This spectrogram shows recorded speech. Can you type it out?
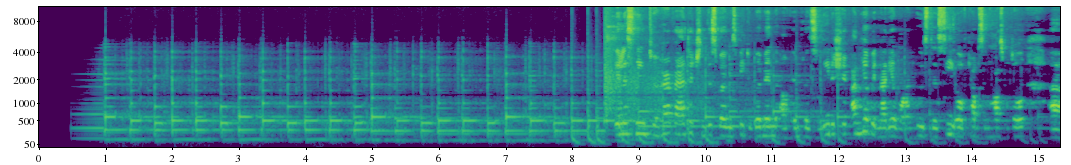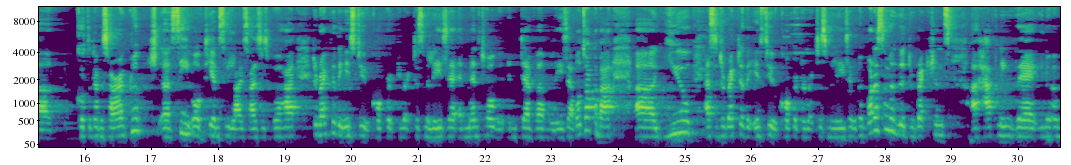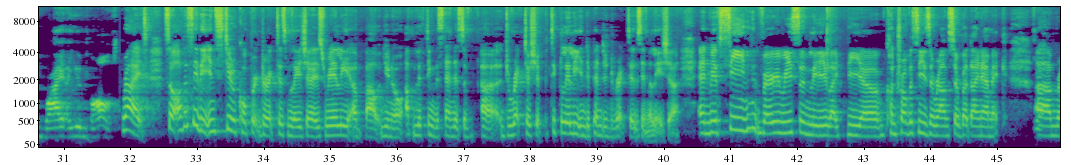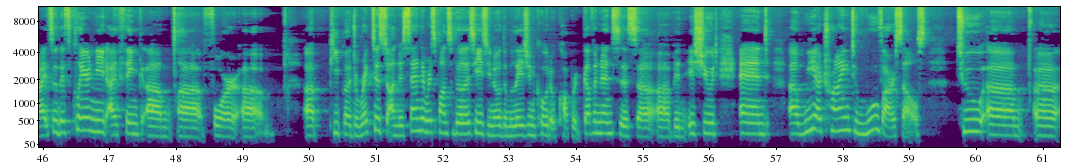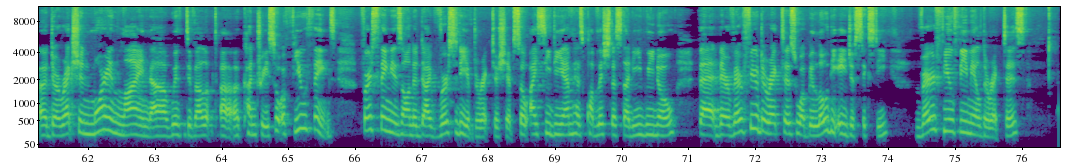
You're listening to Her Vantage, and this is where we speak to women of influence and leadership. I'm here with Nadiah Wan, who is the CEO of Thomson Hospital, uh, Kota Damansara, Group uh, CEO of TMC Life Sciences Berhad, Director of the Institute of Corporate Directors Malaysia, and mentor with Endeavour Malaysia. We'll talk about uh, you as the Director of the Institute of Corporate Directors Malaysia. What are some of the directions uh, happening there, you know, and why are you involved? Right. So obviously the Institute of Corporate Directors Malaysia is really about, you know, uplifting the standards of uh, directorship, particularly independent directors in Malaysia. And we've seen very recently, like the uh, controversies around Serba Dinamik um, right? So there's clear need, I think, um, uh, for um, uh, people, directors to understand their responsibilities. You know, the Malaysian Code of Corporate Governance has uh, uh been issued, and uh, we are trying to move ourselves to um, a, a, direction more in line uh, with developed countries. So a few things. First thing is on the diversity of directorship. So ICDM has published a study. We know that there are very few directors who are below the age of 60 very few female directors.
